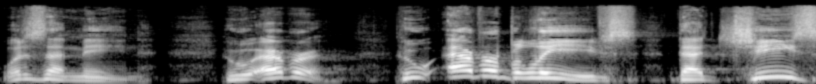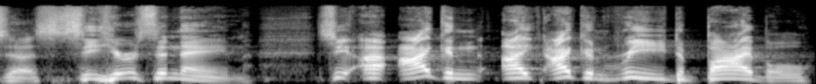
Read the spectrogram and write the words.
What does that mean? Whoever whoever believes that Jesus, see, here's the name. See, I, I, can I, I can read the Bible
